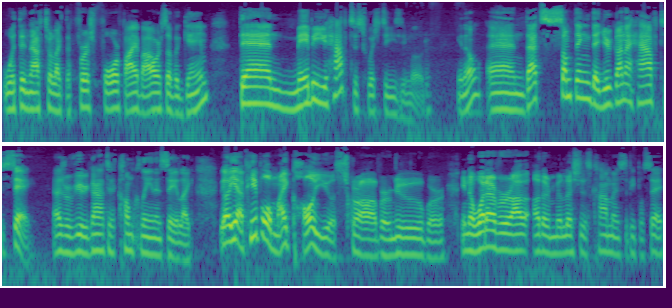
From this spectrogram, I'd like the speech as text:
within after like the first four or five hours of a game, then maybe you have to switch to easy mode, you know? And that's something that you're gonna have to say. As a reviewer, you're gonna have to come clean and say like, well, yeah, people might call you a scrub or noob or, you know, whatever other malicious comments that people say,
